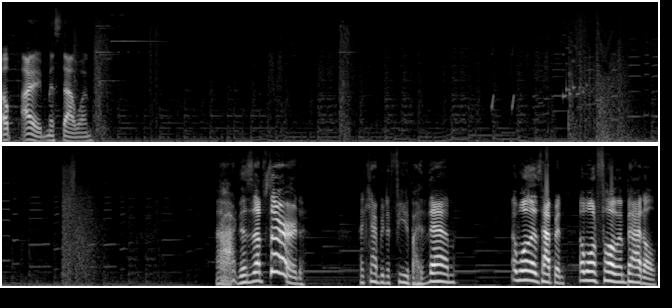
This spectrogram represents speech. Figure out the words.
oh, I missed that one. attack. This is absurd. I can't be defeated by them. I won't let this happen. I won't fall in battle.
